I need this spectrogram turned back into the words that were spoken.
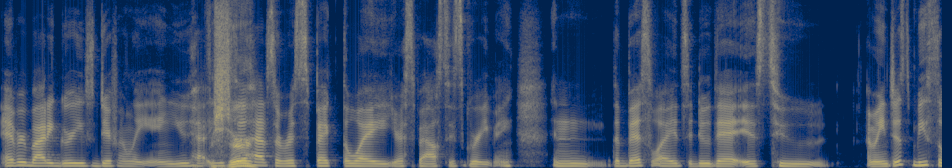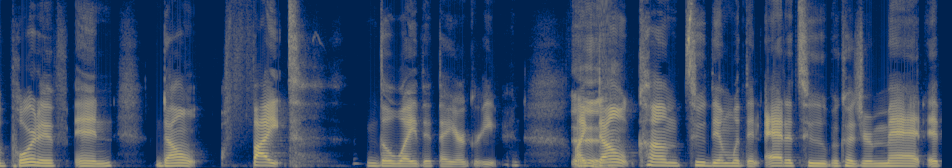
everybody grieves differently and you have you sure. still have to respect the way your spouse is grieving. And the best way to do that is to I mean just be supportive and don't fight the way that they are grieving. Like Yeah. don't come to them with an attitude because you're mad at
